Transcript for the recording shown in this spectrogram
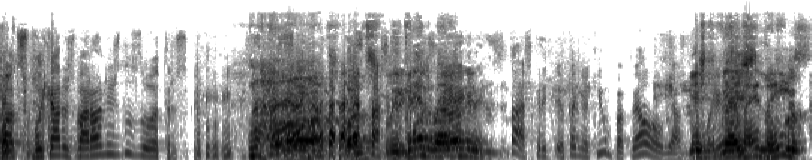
Podes explicar os Barones dos outros. Podes, podes explicar os Barões. Está escrito, eu tenho aqui um papel, aliás, Este gajo, se não fosse,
